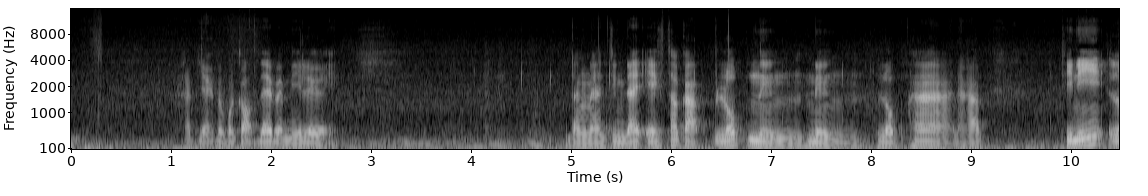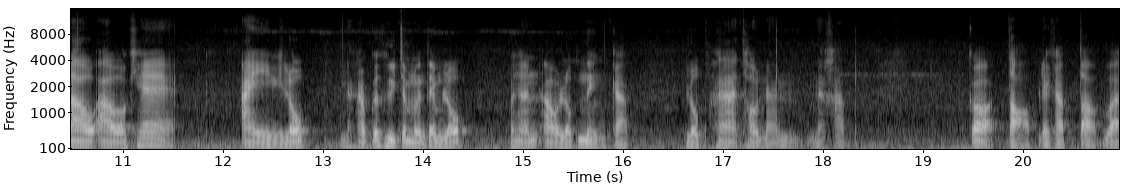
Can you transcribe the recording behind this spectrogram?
0ครับแยกตัวประกอบได้แบบนี้เลย ดังนั้นจึงได้ x เท่ากับลบ1 1ลบ5นะครับ ทีนี้เราเอาแค่ i ลบนะครับ ก็คือจำนวนเต็มลบ เพราะฉะนั้นเอาลบ1กับลบ5เท่านั้นนะครับ ก็ตอบเลยครับ ตอบว่า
